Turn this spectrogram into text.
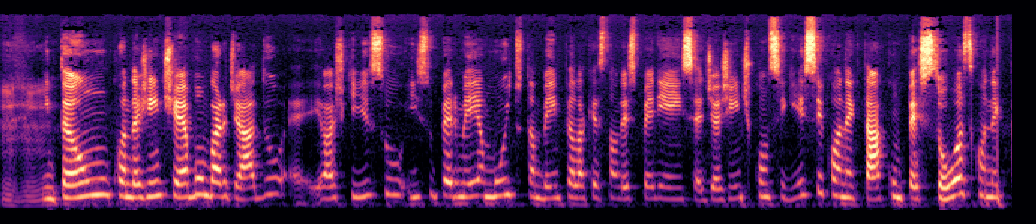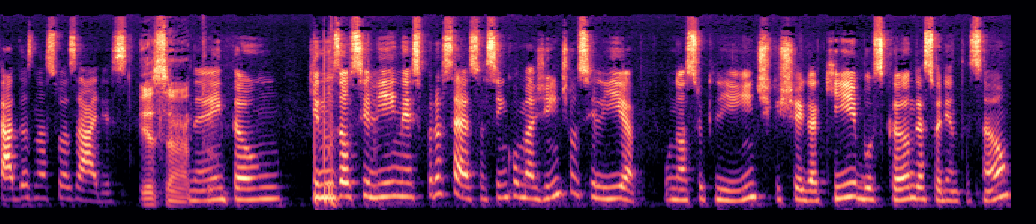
Uhum. Então, quando a gente é bombardeado, é, eu acho que isso, isso permeia muito também pela questão da experiência, de a gente conseguir se conectar com pessoas conectadas nas suas áreas. Exato. Né? Então, que nos auxiliem nesse processo. Assim como a gente auxilia o nosso cliente que chega aqui buscando essa orientação,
